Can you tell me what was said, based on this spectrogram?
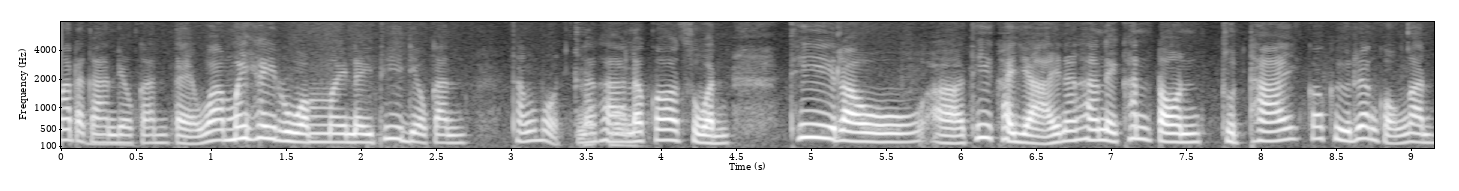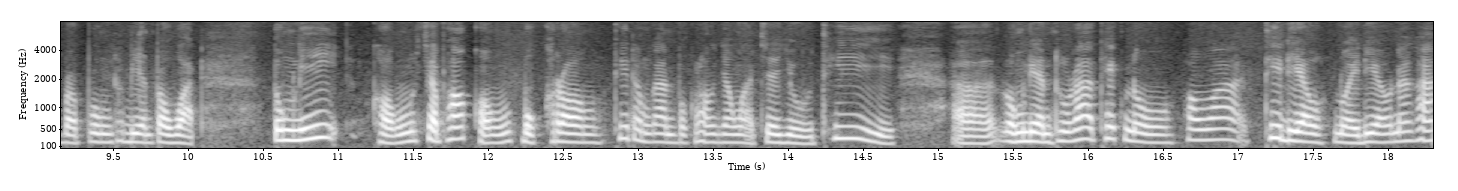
มาตรการเดียวกัน แต่ว่าไม่ให้รวมมาในที่เดียวกันทั้งหมดนะครัคะบผมแล้วก็ส่วน ที่เราเอ่อที่ขยายนะคะในขั้นตอนสุดท้ายก็คือเรื่องของการปรับปรุงทะเบียนประวัติ ตรงนี้ของเฉพาะของปกครองที่ทำการปกครองจังหวัดจะอยู่ที่เอ่อโรงเรียนธุราชเทคโน เพราะว่าที่เดียวหน่วยเดียวนะคะ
